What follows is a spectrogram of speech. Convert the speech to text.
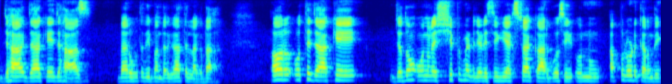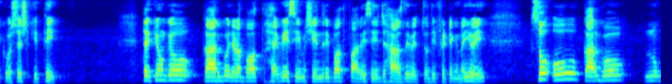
ਜਹਾਜ਼ ਜਾ ਕੇ ਜਹਾਜ਼ ਬੈਰੂਤ ਦੀ ਬੰਦਰਗਾਹ ਤੇ ਲੱਗਦਾ ਔਰ ਉੱਥੇ ਜਾ ਕੇ ਜਦੋਂ ਉਹਨਾਂ ਨੇ ਸ਼ਿਪਮੈਂਟ ਜਿਹੜੀ ਸੀਗੀ ਐਕਸਟਰਾ ਕਾਰਗੋ ਸੀ, ਉਹਨੂੰ ਅਪਲੋਡ ਕਰਨ ਦੀ ਕੋਸ਼ਿਸ਼ ਕੀਤੀ ਤੇ ਕਿਉਂਕਿ ਉਹ ਕਾਰਗੋ ਜਿਹੜਾ ਬਹੁਤ ਹੈਵੀ ਸੀ ਮਸ਼ੀਨਰੀ ਬਹੁਤ ਭਾਰੀ ਸੀ, ਜਹਾਜ਼ ਦੇ ਵਿੱਚ ਉਹਦੀ ਫਿਟਿੰਗ ਨਹੀਂ ਹੋਈ। ਸੋ ਉਹ ਕਾਰਗੋ ਨੂੰ,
